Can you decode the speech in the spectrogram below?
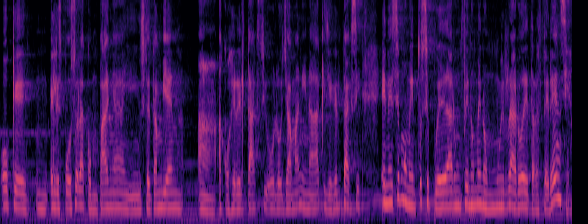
o que mm, el esposo la acompaña y usted también a, coger el taxi o lo llaman y nada que llegue el taxi, en ese momento se puede dar un fenómeno muy raro de transferencia.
